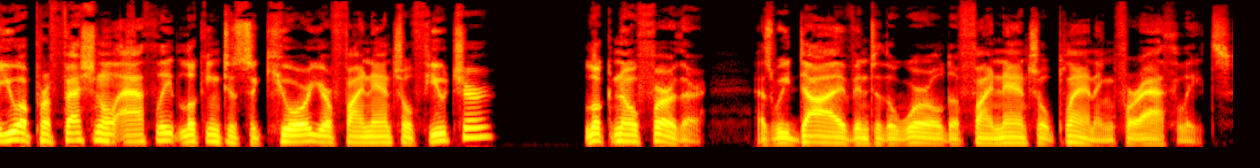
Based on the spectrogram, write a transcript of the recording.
you a professional athlete looking to secure your financial future? Look no further as we dive into the world of financial planning for athletes.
